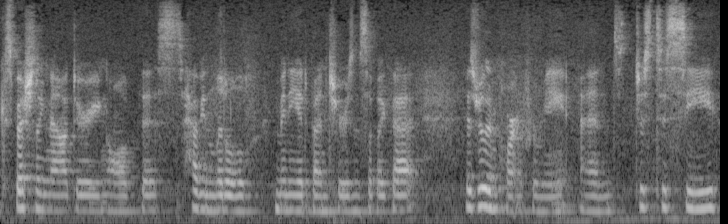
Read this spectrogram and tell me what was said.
especially now during all of this, having little mini adventures and stuff like that is really important for me. And just to see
